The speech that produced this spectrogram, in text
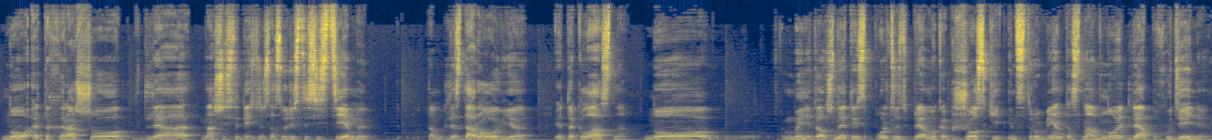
Но это хорошо для нашей сердечно-сосудистой системы, там, для здоровья. Это классно. Но мы не должны это использовать прямо как жесткий инструмент основной для похудения.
